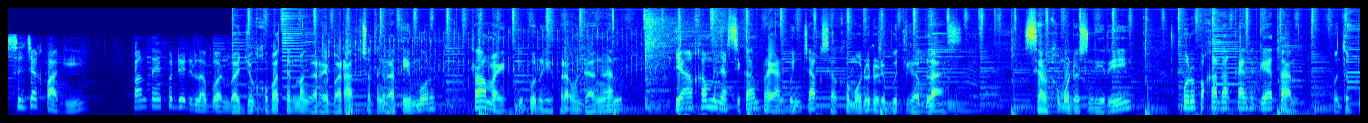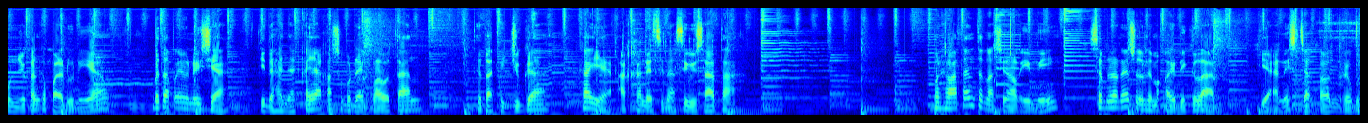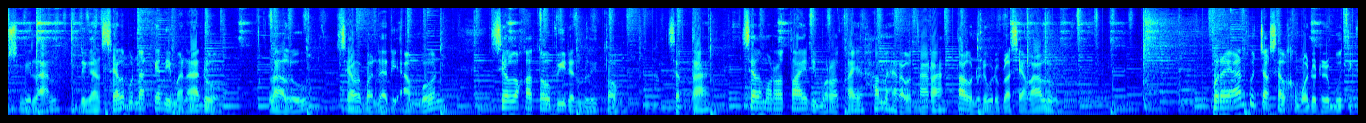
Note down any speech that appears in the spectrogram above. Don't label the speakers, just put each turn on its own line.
Sejak pagi, Pantai Pede di Labuan Bajo, Kabupaten Manggarai Barat, Nusa Tenggara Timur, ramai dipenuhi para undangan yang akan menyaksikan perayaan puncak Sel Komodo 2013. Sel Komodo sendiri merupakan rangkaian kegiatan untuk menunjukkan kepada dunia betapa Indonesia tidak hanya kaya akan sumber daya kelautan, tetapi juga kaya akan destinasi wisata. Perhelatan internasional ini sebenarnya sudah lima kali digelar, yakni sejak tahun 2009 dengan sel Bunaken di Manado, lalu sel Banda di Ambon, sel Wakatobi dan Belitung, serta sel Morotai di Morotai Halmahera Utara tahun 2012 yang lalu. Perayaan Puncak Sel Komodo 2013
